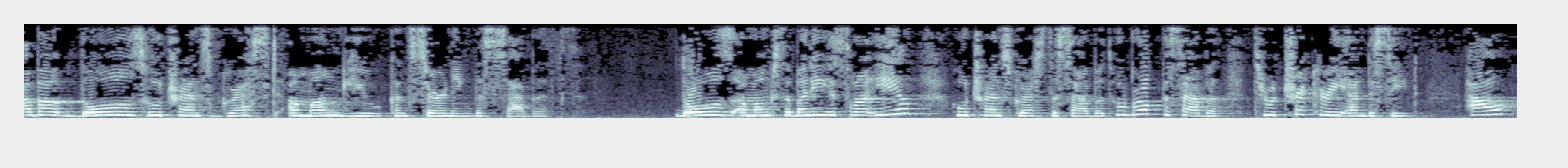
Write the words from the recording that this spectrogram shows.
about those who transgressed among you concerning the Sabbath. Those amongst the Bani Israel who transgressed the Sabbath, who broke the Sabbath through trickery and deceit. How?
